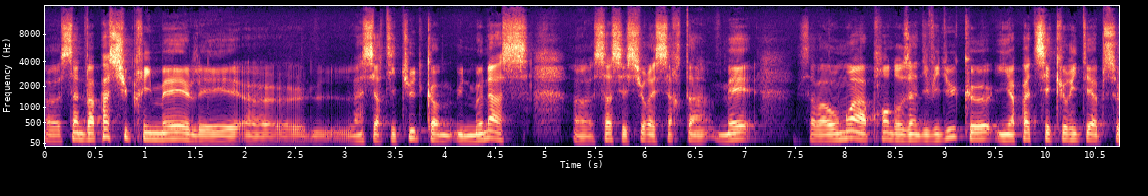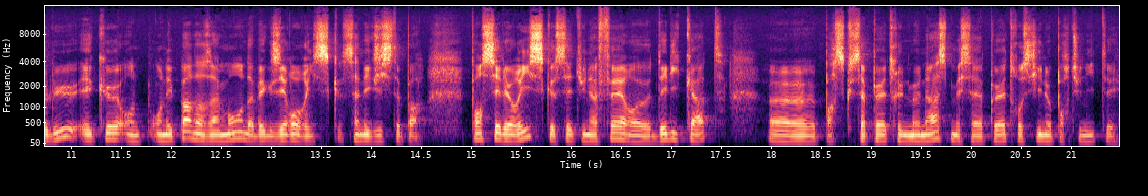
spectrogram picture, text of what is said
euh, ça ne va pas supprimer euh, l'incertitude comme une menace, euh, ça c'est sûr et certain, mais ça va au moins apprendre aux individus qu'il n'y a pas de sécurité absolue et qu'on n'est pas dans un monde avec zéro risque. Ça n'existe pas. Penser le risque, c'est une affaire délicate. parce que ça peut être une menace, mais ça peut être aussi une opportunité.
